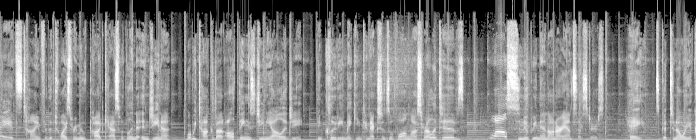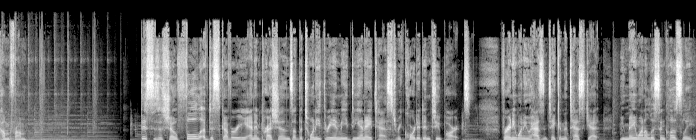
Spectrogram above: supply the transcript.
Hey, it's time for the Twice Removed podcast with Linda and Gina, where we talk about all things genealogy, including making connections with long lost relatives while snooping in on our ancestors. Hey, it's good to know where you come from. This is a show full of discovery and impressions of the 23andMe DNA test recorded in two parts. For anyone who hasn't taken the test yet, you may want to listen closely.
